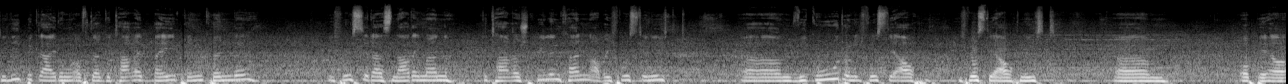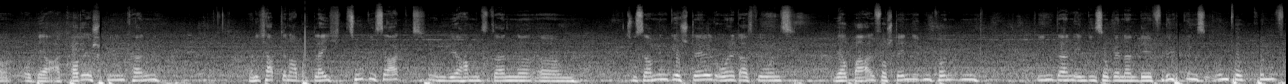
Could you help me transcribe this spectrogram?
die Liedbegleitung auf der Gitarre beibringen könnte. Ich wusste, dass Nariman Gitarre spielen kann, aber ich wusste nicht, ähm, wie gut und ich wusste auch, ich wusste auch nicht, ähm, ob er, ob er Akkorde spielen kann. Und ich habe dann aber gleich zugesagt und wir haben uns dann ähm, zusammengestellt, ohne dass wir uns verbal verständigen konnten, ging dann in die sogenannte Flüchtlingsunterkunft,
